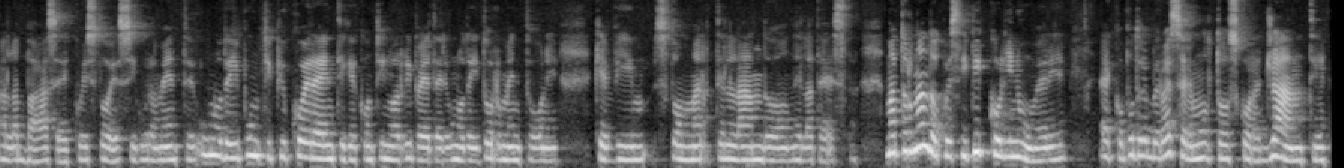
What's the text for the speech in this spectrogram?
alla base e questo è sicuramente uno dei punti più coerenti che continuo a ripetere, uno dei tormentoni che vi sto martellando nella testa. Ma tornando a questi piccoli numeri, ecco, potrebbero essere molto scoraggianti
